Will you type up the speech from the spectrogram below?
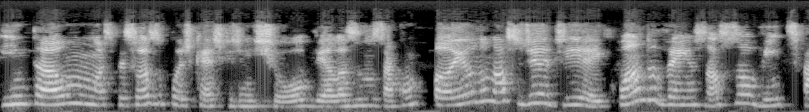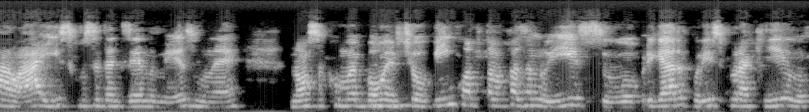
então, as pessoas do podcast que a gente ouve, elas nos acompanham no nosso dia a dia. E quando vem os nossos ouvintes falar isso que você está dizendo mesmo, né? Nossa, como é bom eu te ouvir enquanto estava fazendo isso, obrigada por isso, por aquilo.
